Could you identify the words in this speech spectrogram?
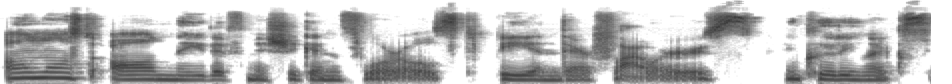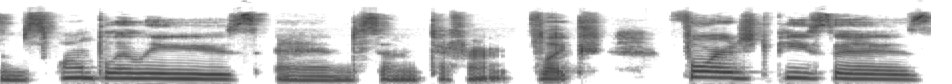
almost all native Michigan florals to be in their flowers, including like some swamp lilies and some different, like foraged pieces.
